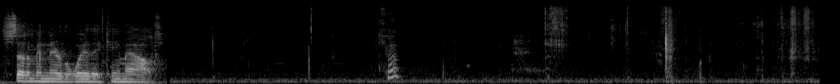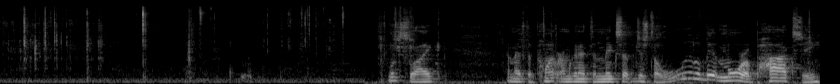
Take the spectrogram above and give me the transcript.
set them in there the way they came out. Looks like I'm at the point where I'm going to have to mix up just a little bit more epoxy.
